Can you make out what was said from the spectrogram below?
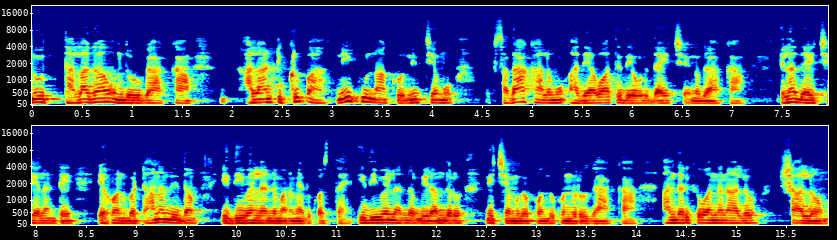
నువ్వు తలగా ఉందువుగాక. అలాంటి కృప నీకు నాకు నిత్యము సదాకాలము ఆ దేవాతి దేవుడు దయచేయనుగాక ఎలా దయచేయాలంటే యహోని బట్టి ఆనందిద్దాం. ఈ దీవెనలన్నీ మన మీదకి వస్తాయి. ఈ దీవెనలను మీరందరూ నిత్యముగా పొందుకుందరుగాక అందరికీ వందనాలు. షాలోం.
